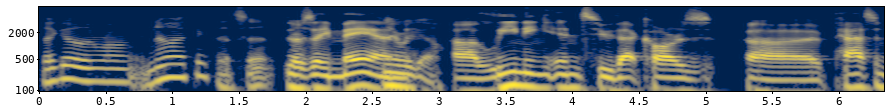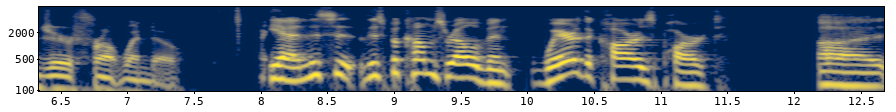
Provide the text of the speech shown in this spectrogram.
did I go the wrong? No, I think that's it. There's a man. There we go. Uh, leaning into that car's uh, passenger front window. Yeah, and this is this becomes relevant where the car is parked. Uh,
